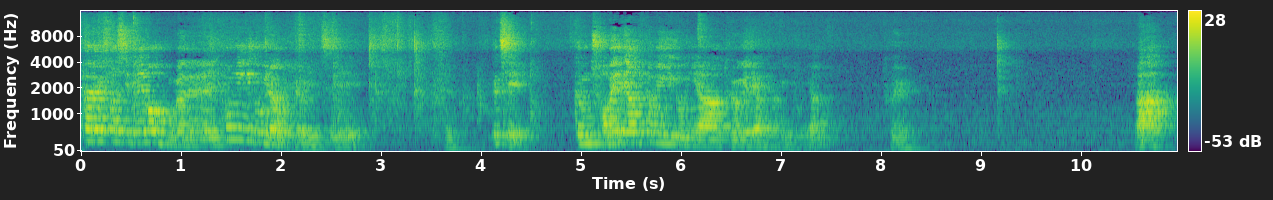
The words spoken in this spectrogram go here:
841번 보면은 평행이동이라고 되어 있지 그치? 그럼 점에 대한 평행이동이야 도형에 대한 평행이동이야? 토요일 아점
